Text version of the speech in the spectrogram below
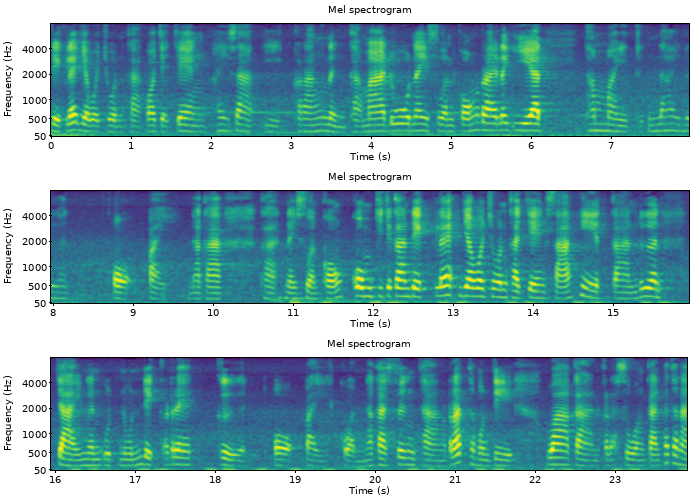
เด็กและเยาวชนค่ะ ก็จะแจ้งให้ทราบอีกครั้งหนึ่งค่ะ มาดูในส่วนของรายละเอียดทำไมถึงได้เลื่อนออกไปนะคะค่ะ ในส่วนของกรมกิจการเด็กและเยาวชนค่ะแจ้งสาเหตุการเลื่อนจ่ายเงินอุดหนุนเด็กแรกเกิดออกไปก่อนนะคะ ซึ่งทางรัฐมนตรี ว่าการกระทรวงการพัฒนา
